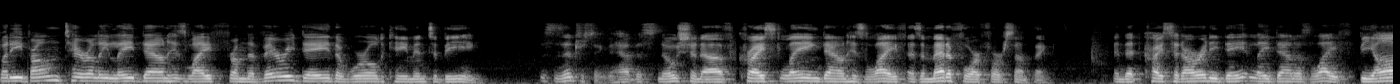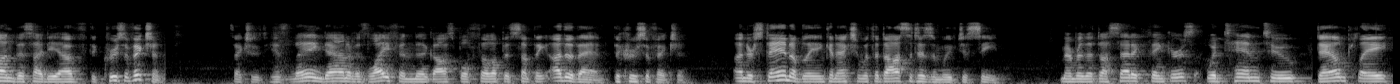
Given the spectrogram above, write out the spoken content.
but he voluntarily laid down his life from the very day the world came into being. This is interesting to have this notion of Christ laying down his life as a metaphor for something, and that Christ had already laid down his life beyond this idea of the crucifixion. It's actually his laying down of his life in the Gospel of Philip is something other than the crucifixion, understandably in connection with the Docetism we've just seen. Remember that Docetic thinkers would tend to downplay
